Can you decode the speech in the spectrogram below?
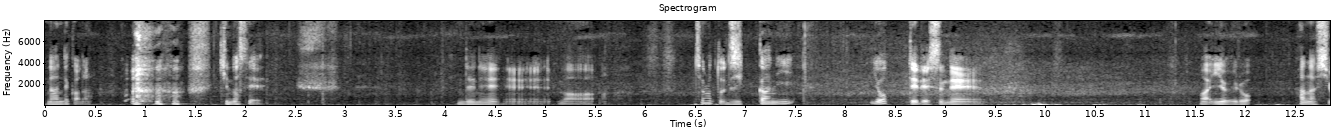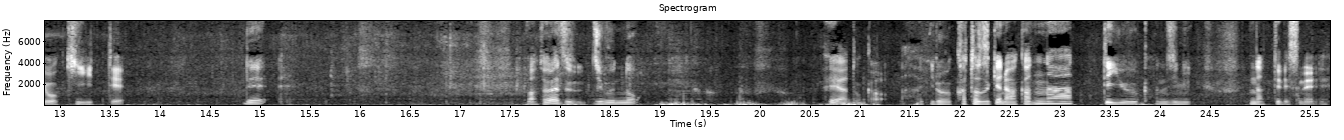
なんでかな？気のせい。でねまあちょっと実家に寄ってですねまあいろいろ話を聞いてでまあとりあえず自分の部屋とかいろいろ片付けなあかんなっていう感じになってですね。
